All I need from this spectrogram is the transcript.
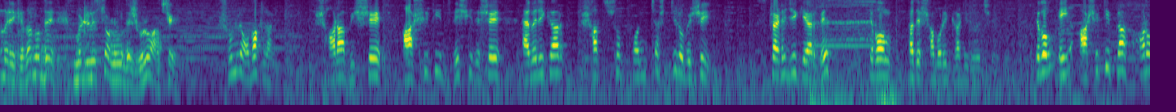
আমেরিকা। তার মধ্যে মিডল ইস্টের অন্যান্য দেশগুলো আছে। শুনলে অবাক লাগবে, সারা বিশ্বে আশিটি বেশি দেশে আমেরিকার সাতশো পঞ্চাশটিরও বেশি স্ট্র্যাটেজিক এয়ারবেস এবং তাদের সামরিক ঘাঁটি রয়েছে। এবং এই আশিটি প্লাস আরও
